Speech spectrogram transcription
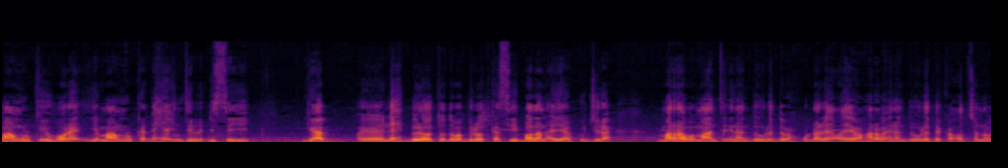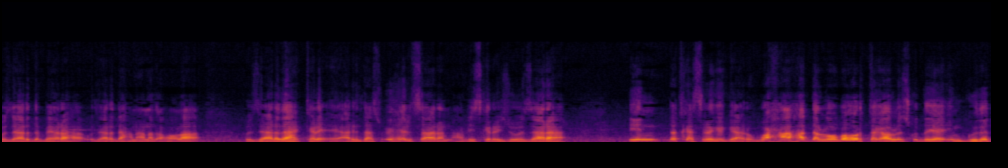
maamulkii hore iyo maamulka dhexe intii la dhisayey. Gaab lix bilood toddoba bilood ka sii badan ayaa ku jira. Ma rabo maanta inaan dowladda wax ku dhaleeceeya waxaan rabaa inaan dowladda ka codsanno wasaaradda beeraha wasaaradda xanaanada xoolaha wasaaradaha kale ee arrintaas u xil saaran xafiiska ra'iisul wasaaraha in dadkaas laga gaaro. Waxaa hadda looga hortagaa oo la isku dayaa in godad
